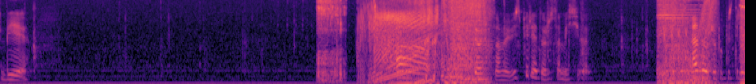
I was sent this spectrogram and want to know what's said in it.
B. А, то же самое Висперия, то же самое силы. Надо уже побыстрее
